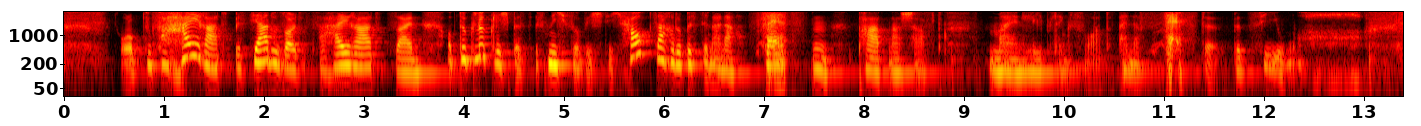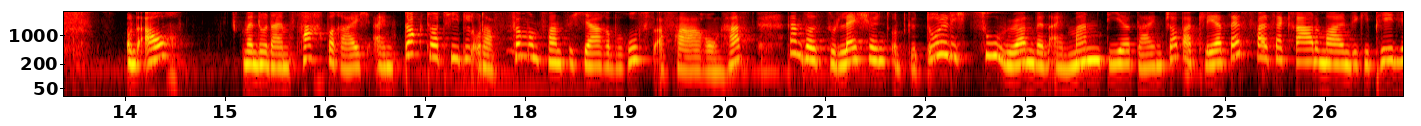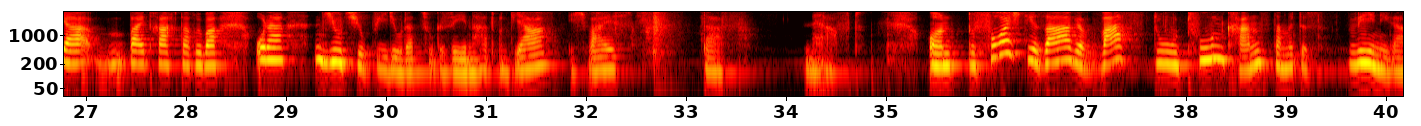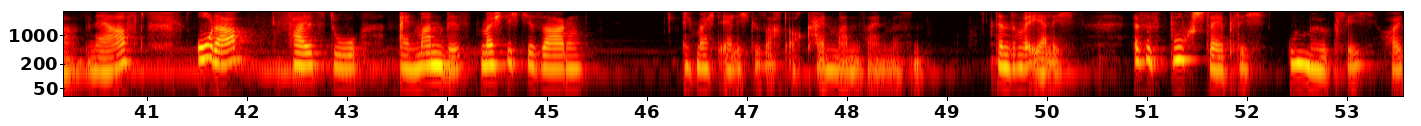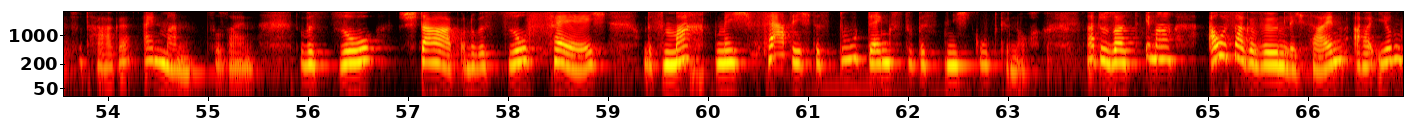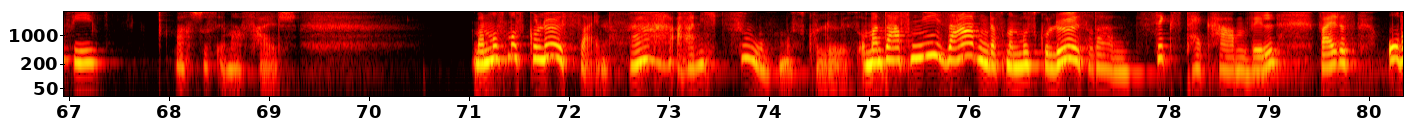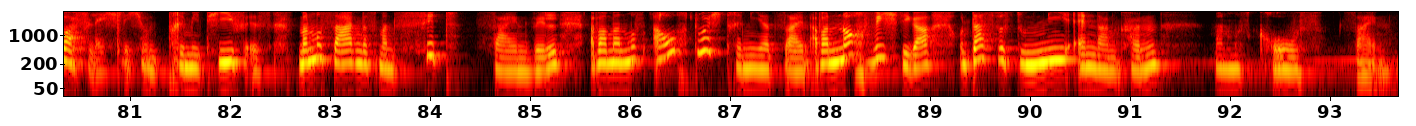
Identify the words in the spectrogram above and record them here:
ob du verheiratet bist, ja, du solltest verheiratet sein. Ob du glücklich bist, ist nicht so wichtig. Hauptsache, du bist in einer festen Partnerschaft. Mein Lieblingswort, eine feste Beziehung. Oh. Und auch wenn du in deinem Fachbereich einen Doktortitel oder 25 Jahre Berufserfahrung hast, dann sollst du lächelnd und geduldig zuhören, wenn ein Mann dir deinen Job erklärt, selbst falls er gerade mal einen Wikipedia-Beitrag darüber oder ein YouTube-Video dazu gesehen hat. Und ja, ich weiß, das nervt. Und bevor ich dir sage, was du tun kannst, damit es weniger nervt, oder falls du ein Mann bist, möchte ich dir sagen, ich möchte ehrlich gesagt auch kein Mann sein müssen. Denn sind wir ehrlich, es ist buchstäblich unmöglich, heutzutage ein Mann zu sein. Du bist so stark und du bist so fähig und es macht mich fertig, dass du denkst, du bist nicht gut genug. Du sollst immer außergewöhnlich sein, aber irgendwie machst du es immer falsch. Man muss muskulös sein, ja, aber nicht zu muskulös. Und man darf nie sagen, dass man muskulös oder ein Sixpack haben will, weil das oberflächlich und primitiv ist. Man muss sagen, dass man fit sein will, aber man muss auch durchtrainiert sein. Aber noch wichtiger, und das wirst du nie ändern können, man muss groß sein.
